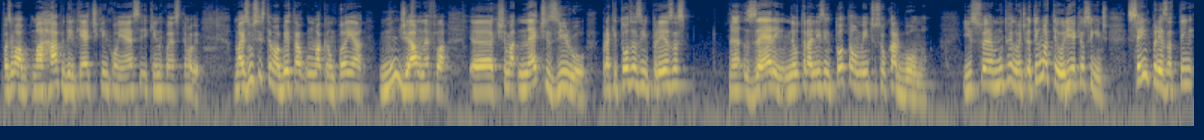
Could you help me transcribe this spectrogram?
fazer uma, uma rápida enquete, quem conhece e quem não conhece o Sistema B. Mas o Sistema B está numa campanha mundial, né, Flá, eh, que chama Net Zero, para que todas as empresas eh, zerem, neutralizem totalmente o seu carbono. Isso é muito relevante. Eu tenho uma teoria que é o seguinte: se a empresa tem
